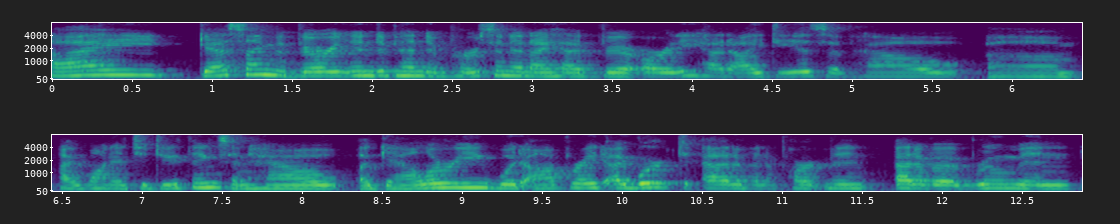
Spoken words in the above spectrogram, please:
I guess I'm a very independent person, and I had already had ideas of how um, I wanted to do things and how a gallery would operate. I worked out of an apartment, out of a room in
